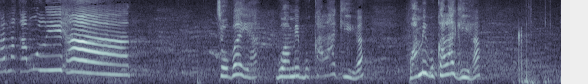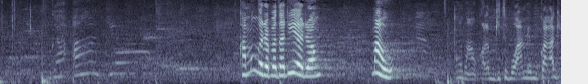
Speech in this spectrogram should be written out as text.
karena kamu lihat. Coba ya, Bu Ame buka lagi ya. Bu Ame buka lagi ya. Enggak ada. Kamu nggak dapat hadiah dong? Mau? Oh mau, kalau begitu Bu Ame buka lagi.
